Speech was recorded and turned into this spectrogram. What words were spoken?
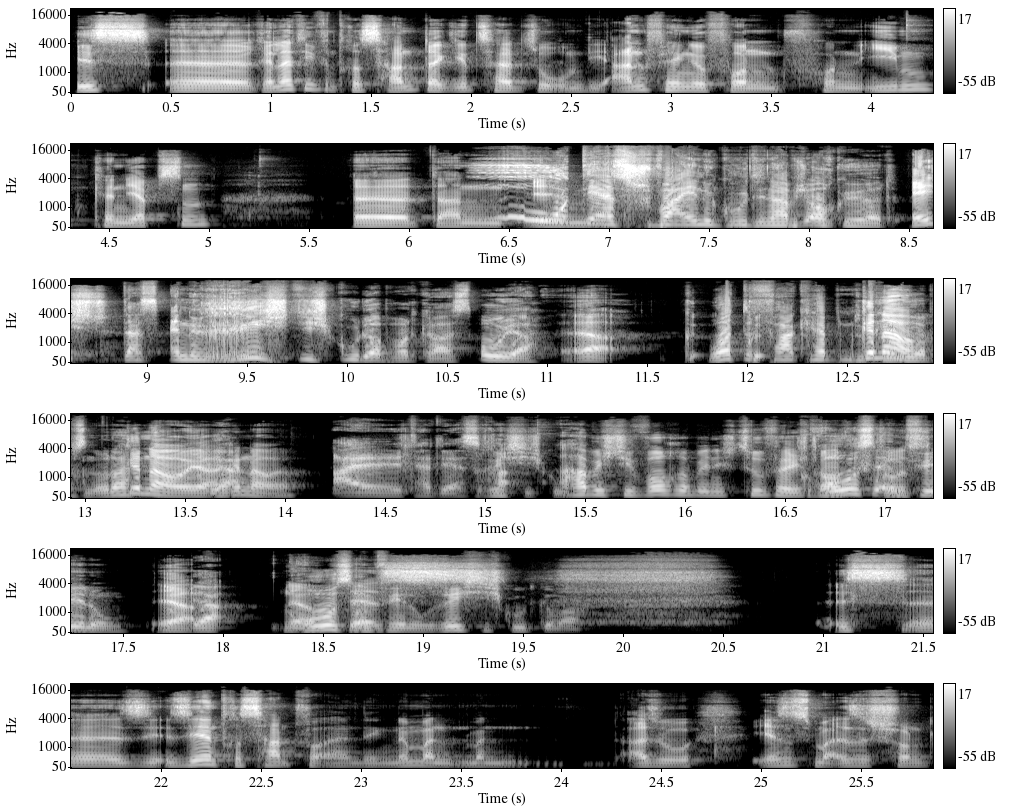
Ist äh, relativ interessant. Da geht es halt so um die Anfänge von, von ihm, Ken Jebsen. Äh, dann oh, der ist schweinegut, den habe ich auch gehört. Echt? Das ist ein richtig guter Podcast. Oh ja. Ja. What the fuck happened to genau, Ken Jebsen, oder? Genau, ja, ja, genau. Alter, der ist richtig gut. Habe ich die Woche, bin ich zufällig Große Empfehlung. Ja. ja. ja große Empfehlung, richtig gut gemacht. Ist äh, sehr, sehr, interessant vor allen Dingen. Ne? Man, man, also erstens mal ist es schon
